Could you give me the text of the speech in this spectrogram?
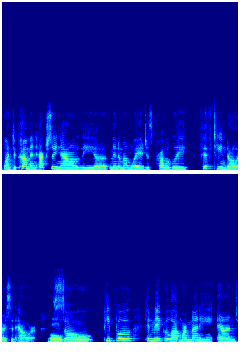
want to come and actually now the uh, minimum wage is probably $15 an hour Oh, so people can make a lot more money and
